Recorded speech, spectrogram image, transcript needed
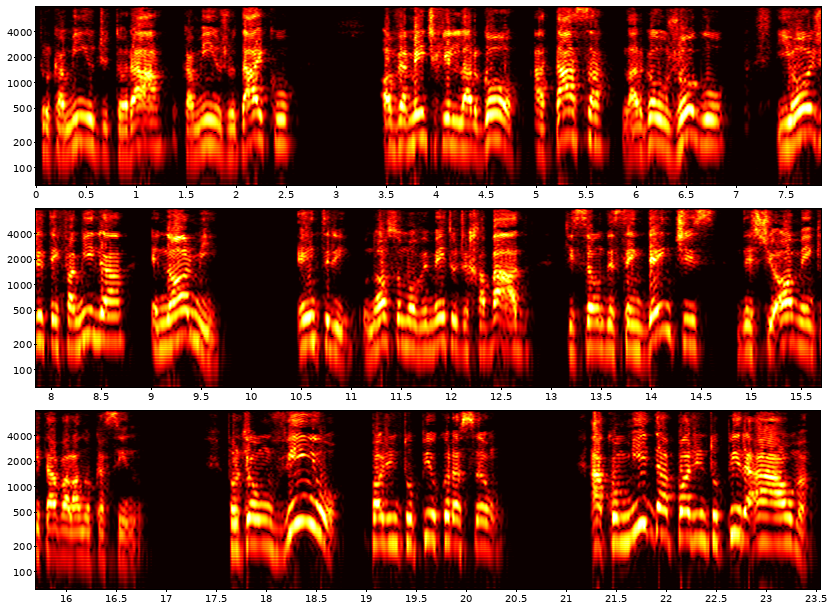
para o caminho de Torá, o caminho judaico. Obviamente que ele largou a taça, largou o jogo, e hoje tem família enorme entre o nosso movimento de Chabad, que são descendentes deste homem que estava lá no cassino. Porque um vinho pode entupir o coração. A comida pode entupir a alma.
